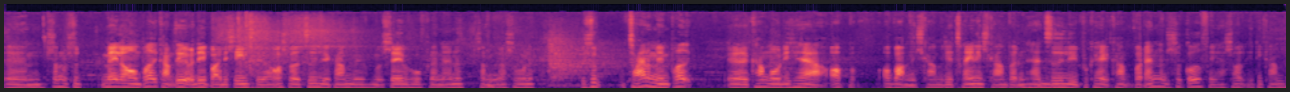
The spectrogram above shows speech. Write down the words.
Øhm, så hvis du maler over en bred kamp, det er jo det er bare de seneste. Der har også været tidligere kampe mod Sæbehof blandt andet, som vi også har vundet. Hvis du tegner med en bred øh, kamp over de her op, opvarmningskampe, de her træningskampe og den her Mm. tidlige pokalkamp, hvordan er det så gået for jeres hold i de kampe?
